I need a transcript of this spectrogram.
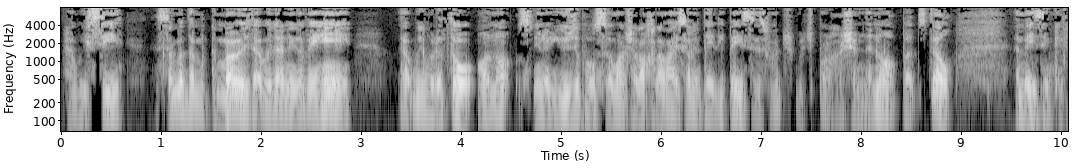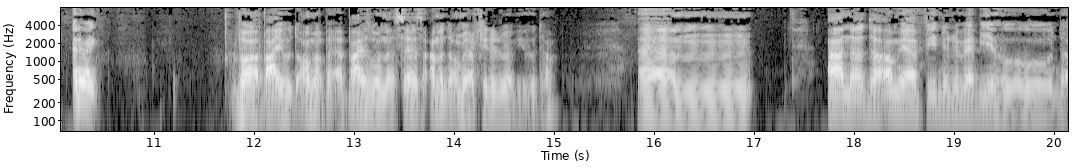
how we see some of them Gemaras that we're learning over here that we would have thought are not, you know, usable so much on a daily basis, which, which Baruch Hashem they're not, but still amazing. Anyway, but Abai is one that says, Ana Omer Afilu Rabbi Yehuda. Um, Ana da ya fin Rabbi Yehuda.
